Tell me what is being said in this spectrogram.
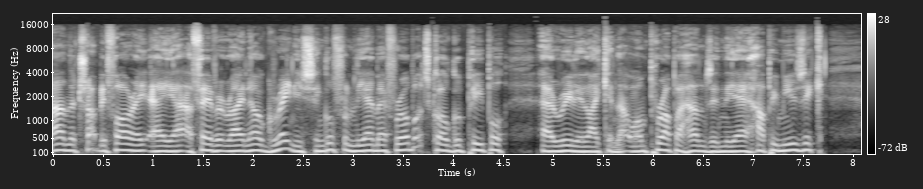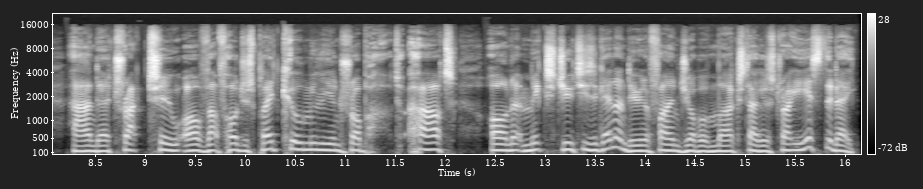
And the track before it, a, a favourite right now, great new single from the MF Robots called Good People. Uh, really liking that one. Proper hands in the air, happy music. And uh, track two of that four just played, Cool Millions Rob Hardt on mixed duties again and doing a fine job of Marc Staggers' track yesterday.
